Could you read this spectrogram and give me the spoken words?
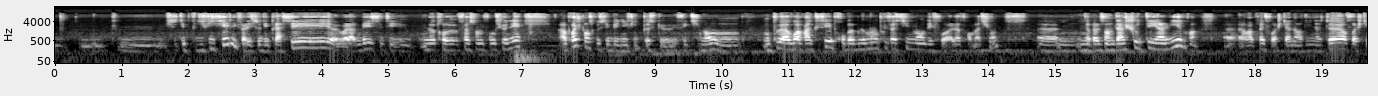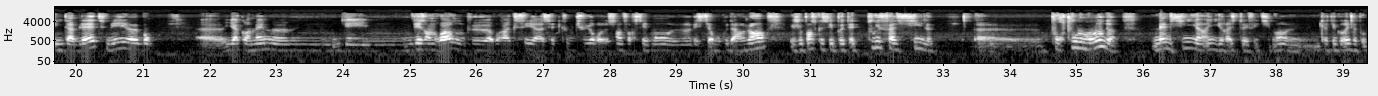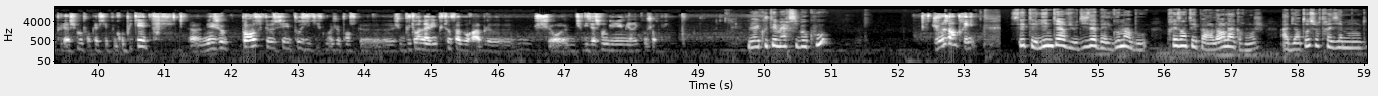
c'était plus difficile, il fallait se déplacer, euh, voilà, mais c'était une autre façon de fonctionner. Après, je pense que c'est bénéfique parce que effectivement, on, peut avoir accès probablement plus facilement des fois à l'information. Euh, on n'a pas besoin d'acheter un livre. Euh, alors après, il faut acheter un ordinateur, il faut acheter une tablette, mais bon, il y a quand même des des endroits où on peut avoir accès à cette culture euh, sans forcément euh, investir beaucoup d'argent. Et je pense que c'est peut-être plus facile euh, pour tout le monde, même si hein, il reste effectivement une catégorie de la population pour laquelle c'est plus compliqué. mais je pense que c'est positif. Moi, je pense que j'ai plutôt un avis plutôt favorable sur l'utilisation du numérique aujourd'hui. Bien écoutez, merci beaucoup. Je vous en prie. C'était l'interview d'Isabelle Gomimbeau, présentée par Laure Lagrange. À bientôt sur 13e Monde.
